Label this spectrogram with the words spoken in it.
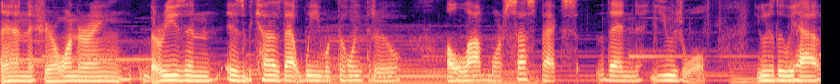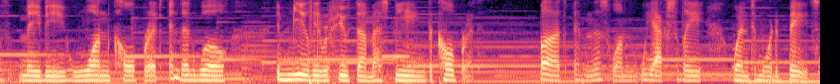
And if you're wondering, the reason is because that we were going through a lot more suspects than usual. Usually we have maybe one culprit and then we'll immediately refute them as being the culprit. But in this one, we actually went to more debates.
